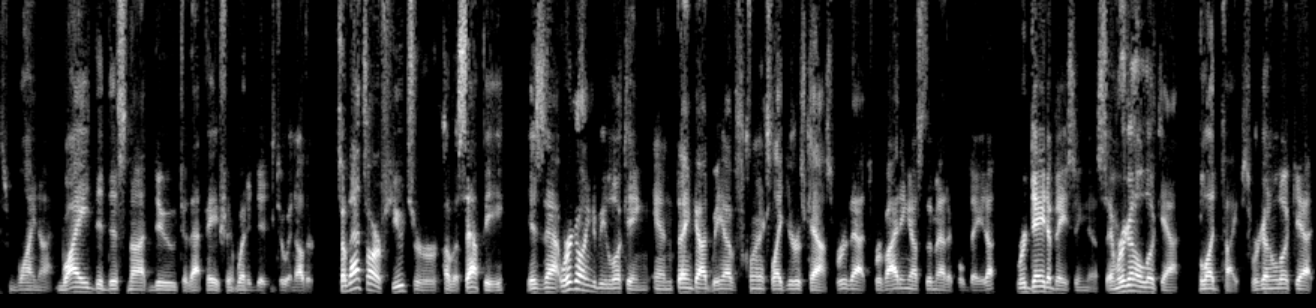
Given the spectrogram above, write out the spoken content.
as why not? Why did this not do to that patient what it did to another? So that's our future of ASEPI is that we're going to be looking, and thank God we have clinics like yours, Casper, that's providing us the medical data we're databasing this and we're going to look at blood types. We're going to look at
